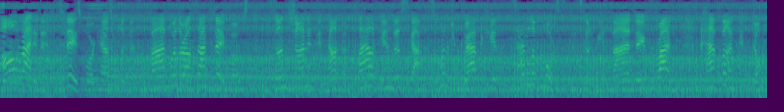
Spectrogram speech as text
Alrighty then. Today's forecast looking at some fine weather outside today, folks. The sun's shining and not a cloud in the sky. So why don't you grab the kids and saddle up the horses? It's gonna be a fine day for riding. And have fun and don't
